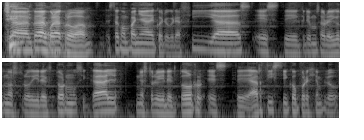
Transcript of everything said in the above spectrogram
Sí. Cada, cada cual acroba. Está acompañada de coreografías, este, queremos agregar nuestro director musical, nuestro director este, artístico, por ejemplo,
